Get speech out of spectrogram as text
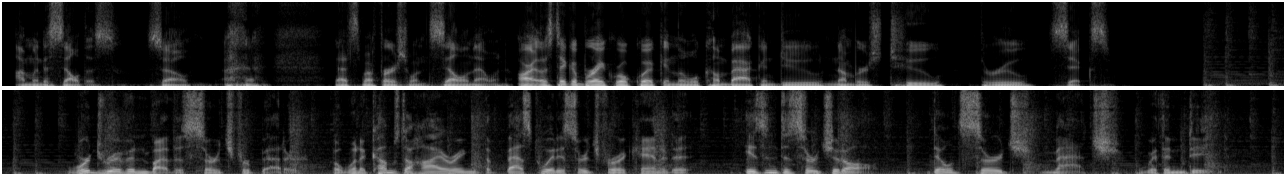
I'm going to sell this. So that's my first one, selling that one. All right, let's take a break real quick, and then we'll come back and do numbers two through six. We're driven by the search for better. But when it comes to hiring, the best way to search for a candidate isn't to search at all. Don't search match with Indeed.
